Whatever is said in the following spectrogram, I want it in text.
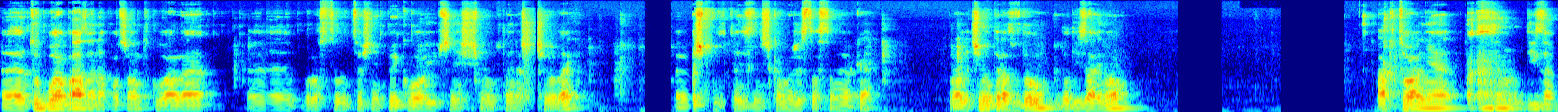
E, Tu była baza na początku, ale e, po prostu coś nie pykło i przenieśliśmy ją tutaj na środek. E, Weźmy tutaj zniszcz kamerzysta stoniarkę. Dobra, lecimy teraz w dół do designu. Aktualnie design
